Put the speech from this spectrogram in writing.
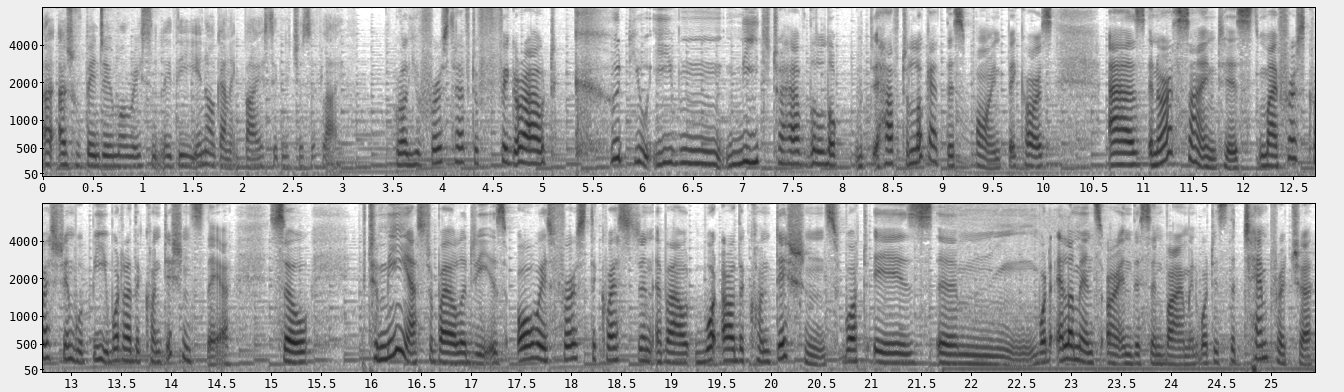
uh, as we've been doing more recently, the inorganic biosignatures of life. Well, you first have to figure out, could you even need to have, the look, have to look at this point? Because as an earth scientist, my first question would be, what are the conditions there? So to me, astrobiology is always first the question about what are the conditions, what is, um, what elements are in this environment, what is the temperature,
